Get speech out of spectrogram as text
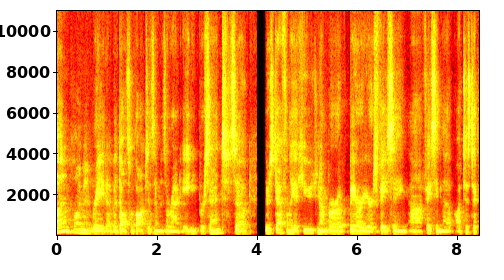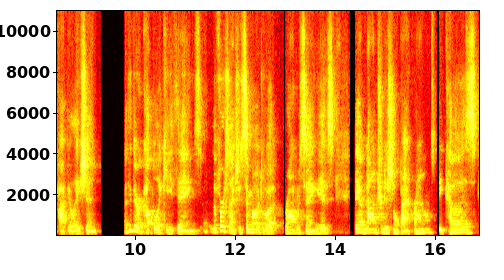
unemployment rate of adults with autism is around 80%. So there's definitely a huge number of barriers facing uh, facing the autistic population. I think there are a couple of key things. The first, actually, similar to what Rod was saying, is they have non-traditional backgrounds because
